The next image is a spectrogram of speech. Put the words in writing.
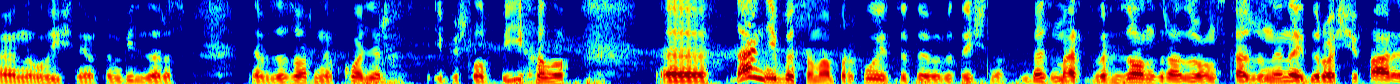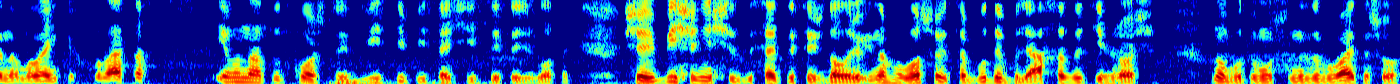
Маю аналогічний автомобіль зараз не в зазор, не в колір. І пішло-поїхало. Е, да, ніби сама паркується теоретично, без мертвих зон, зразу вам скажу, не найдорожчі фари на маленьких колесах. І вона тут коштує 256 тисяч злотих. Ще й більше, ніж 60 тисяч доларів. І наголошую, це буде бляха за ті гроші. Ну, бо тому що не забувайте, що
